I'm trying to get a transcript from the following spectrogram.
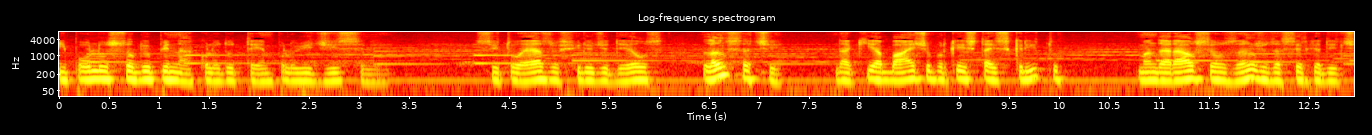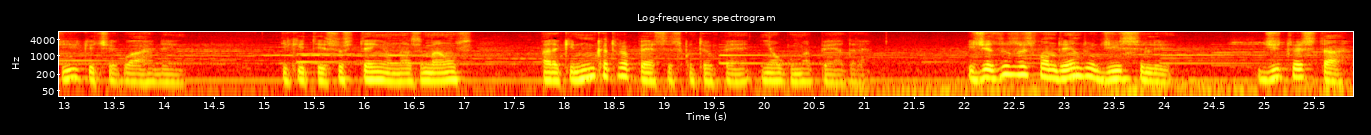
e pô-lo sobre o pináculo do templo e disse-lhe: Se tu és o filho de Deus, lança-te daqui abaixo, porque está escrito: Mandará os seus anjos acerca de ti que te guardem e que te sustenham nas mãos, para que nunca tropeces com teu pé em alguma pedra. E Jesus respondendo disse-lhe: Dito está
